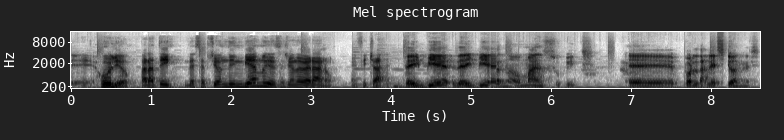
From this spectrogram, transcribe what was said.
Eh, Julio, para ti, decepción de invierno y decepción de verano en fichaje. De, invier de invierno, Mansukic, eh, por las lesiones.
